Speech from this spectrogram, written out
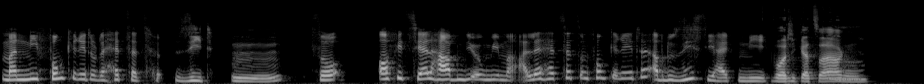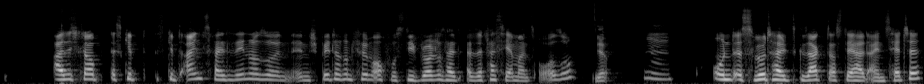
man nie Funkgeräte oder Headsets sieht. Mhm. So, offiziell haben die irgendwie immer alle Headsets und Funkgeräte, aber du siehst die halt nie. Wollte ich gerade sagen. Mhm. Also ich glaube, es gibt, es gibt ein, zwei Szenen oder so in, in späteren Filmen auch, wo Steve Rogers halt, also er fasst ja immer ins Ohr so. Hm. Und es wird halt gesagt, dass der halt eins hätte.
